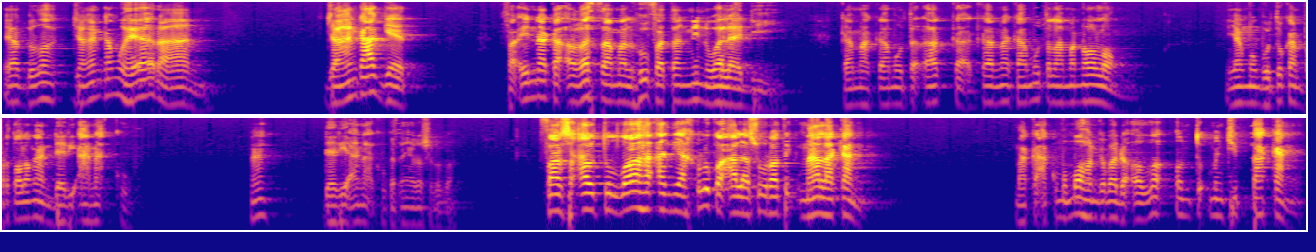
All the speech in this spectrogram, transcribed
Ya Abdullah jangan kamu heran. Jangan kaget. Fa innaka aghatha malhufatan min waladi. Karena kamu karena kamu telah menolong yang membutuhkan pertolongan dari anakku. Hah? Dari anakku katanya Rasulullah. Fas'altullah an yakhluqa ala suratik malakan. Maka aku memohon kepada Allah untuk menciptakan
